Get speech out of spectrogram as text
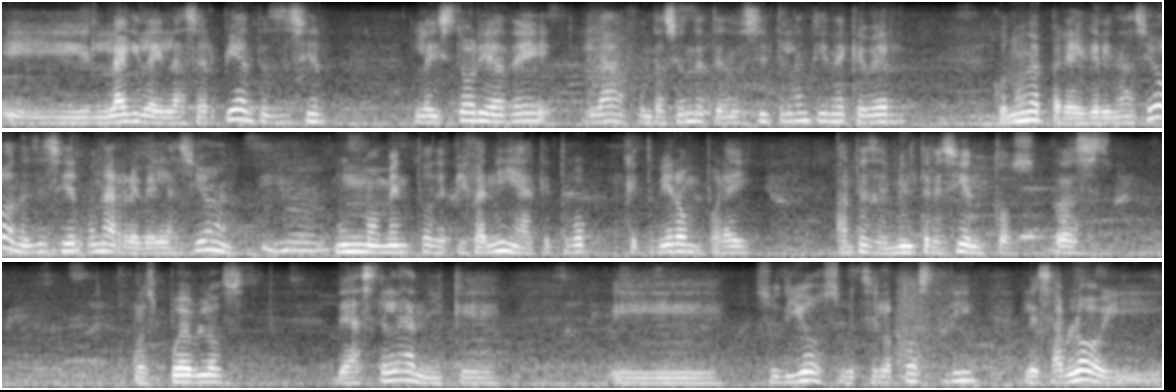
Y el águila y la serpiente, es decir, la historia de la fundación de Tenochtitlan tiene que ver con una peregrinación, es decir, una revelación un momento de epifanía que, tuvo, que tuvieron por ahí antes de 1300 los, los pueblos de Aztlán y que su dios Huitzilopochtli les habló y,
